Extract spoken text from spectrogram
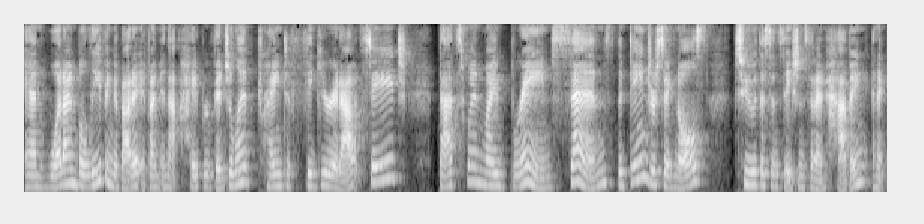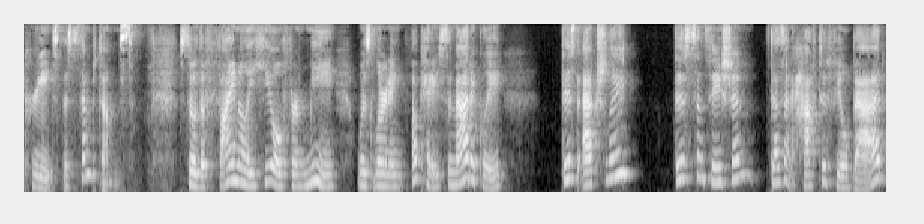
and what I'm believing about it, if I'm in that hyper vigilant, trying to figure it out stage, that's when my brain sends the danger signals to the sensations that I'm having and it creates the symptoms. So the finally heal for me was learning, okay, somatically, this actually, this sensation doesn't have to feel bad.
